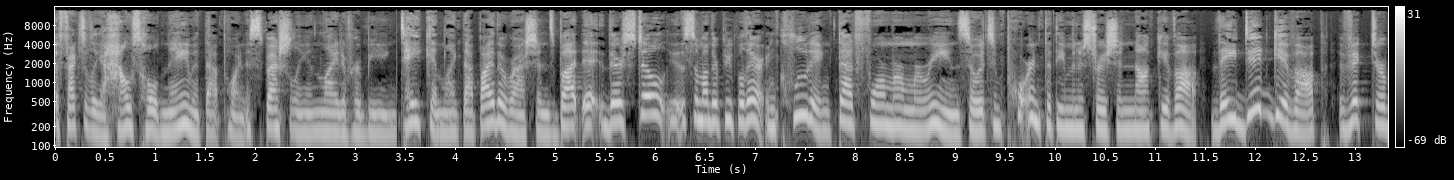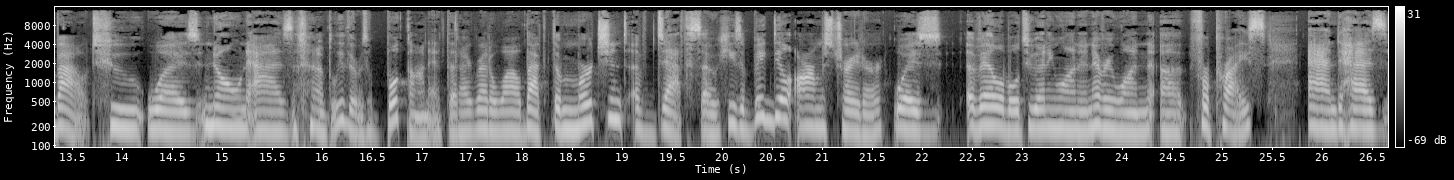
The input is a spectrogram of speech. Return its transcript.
effectively a household name at that point, especially in light of her being taken like that by the Russians. But uh, there's still some other people there, including that former Marine. So it's important that the administration not give up. They did give up Victor Bout, who was known as, I believe there was a book on it that I read a while back, The Merchant of Death. So he's a big deal arms trader, was available to anyone and everyone uh, for price and has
